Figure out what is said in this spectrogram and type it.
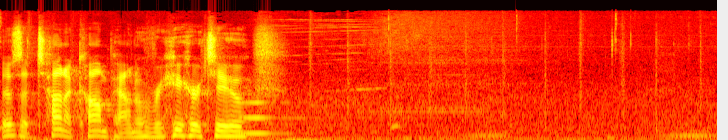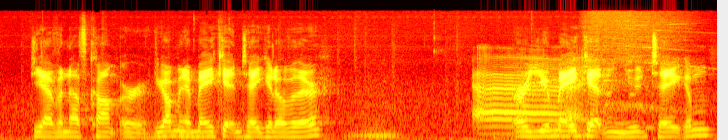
There's a ton of compound over here too. Do you have enough comp, or do you want me to make it and take it over there, Uh, or you make it and you take them?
